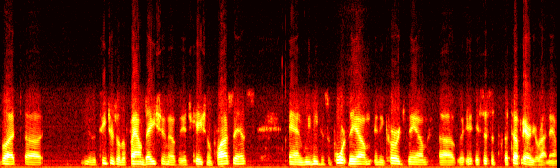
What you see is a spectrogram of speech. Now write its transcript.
but uh, you know the teachers are the foundation of the educational process, and we need to support them and encourage them. Uh, it, it's just a, a tough area right now.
